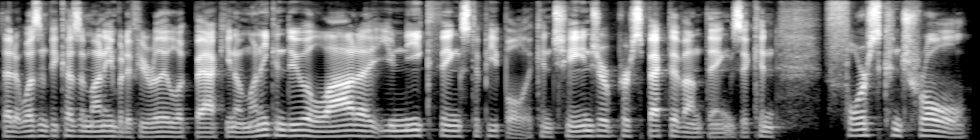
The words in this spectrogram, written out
that it wasn't because of money, but if you really look back, you know, money can do a lot of unique things to people. It can change your perspective on things. It can force control.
